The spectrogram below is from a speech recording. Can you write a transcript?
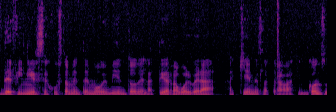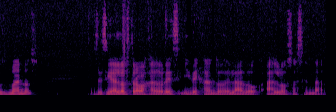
definirse justamente el movimiento de la tierra volverá a quienes la trabajen con sus manos, es decir, a los trabajadores y dejando de lado a los hacendados.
